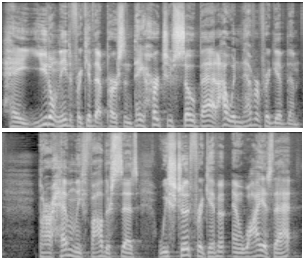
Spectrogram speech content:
hey, you don't need to forgive that person. They hurt you so bad. I would never forgive them. But our Heavenly Father says we should forgive them. And why is that?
